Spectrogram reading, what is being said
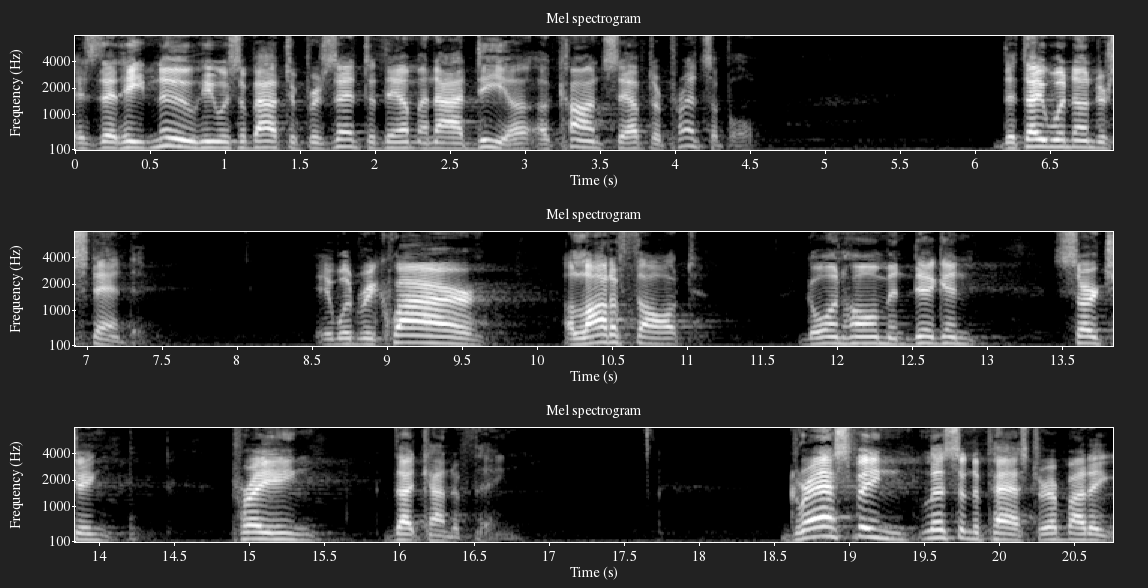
is that he knew he was about to present to them an idea, a concept, a principle that they wouldn't understand it. It would require a lot of thought, going home and digging, searching, praying, that kind of thing. Grasping, listen to Pastor, everybody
